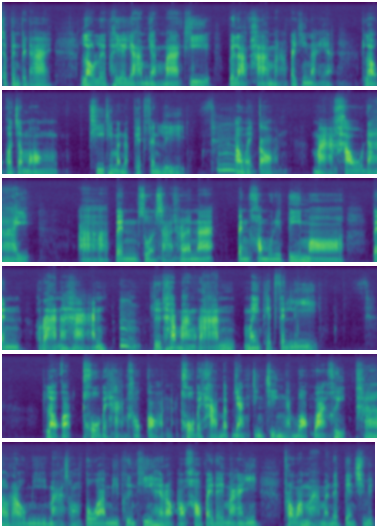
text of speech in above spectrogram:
จะเป็นไปได้ เราเลยพยายามอย่างมากที่เวลาพาหมาไปที่ไหนอะเราก็จะมองที่ที่มันแบบเพ t เฟ n ลี่อืมเอาไว้ก่อน หมาเข้าได้อ่าเป็นสวนสาธารณะ เป็นคอมมูนิตี้มอลล์เป็นร้านอาหารอืมหรือถ้าบางร้านไม่ pet friendly เราก็โทรไปถามเขาก่อน โทรไปถามแบบอย่างจริงๆอะบอกว่าเฮ้ยถ้าเรามีหมาสองตัวมีพื้นที่ให้เราเอาเข้าไปได้ไหม เพราะว่าหมามันได้เปลี่ยนชีวิต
